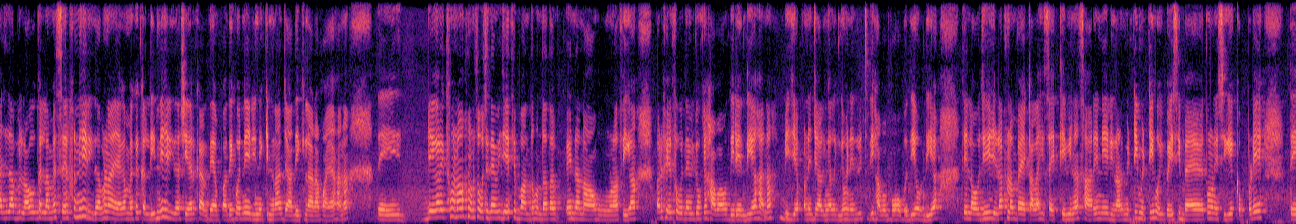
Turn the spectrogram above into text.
ਅੱਜ ਦਾ ਬਲੌਗ ਇਕੱਲਾ ਮੈਂ ਸਿਰਫ ਨੇਰੀ ਦਾ ਬਣਾਇਆ ਹੈਗਾ। ਮੈਂ ਕਿਹਾ ਇਕੱਲੀ ਨੇਰੀ ਦਾ ਸ਼ੇਅਰ ਕਰਦੇ ਹਾਂ ਆਪਾਂ। ਦੇਖੋ, ਨੇਰੀ ਨੇ ਕਿੰਨਾ ਜ਼ਿਆਦਾ ਖਿਲਾਰਾ ਪਾਇਆ ਹੈ ਨਾ ਅਤੇ ਜੇਕਰ ਇੱਥੋਂ ਨਾ ਹੁਣ ਸੋਚਦੇ ਹਾਂ ਵੀ ਜੇ ਇੱਥੇ ਬੰਦ ਹੁੰਦਾ ਤਾਂ ਇੰਨਾ ਨਾ ਹੋਣਾ ਸੀਗਾ, ਪਰ ਫਿਰ ਸੋਚਦੇ ਹਾਂ ਵੀ ਕਿਉਂਕਿ ਹਵਾ ਆਉਂਦੀ ਰਹਿੰਦੀ ਆ ਹੈ ਨਾ ਵੀ ਜੇ ਆਪਾਂ ਨੇ ਜਾਲੀਆਂ ਲੱਗੀਆਂ ਹੋਈਆਂ ਨੇ, ਇਹਦੇ ਵਿੱਚ ਦੀ ਹਵਾ ਬਹੁਤ ਵਧੀਆ ਆਉਂਦੀ ਆ। ਅਤੇ ਲਓ ਜੀ, ਜਿਹੜਾ ਆਪਣਾ ਬੈਕ ਵਾਲਾ ਹਿੱਸਾ ਇੱਥੇ ਵੀ ਨਾ ਸਾਰੇ ਹਨੇਰੀ ਨਾਲ ਮਿੱਟੀ ਮਿੱਟੀ ਹੋਈ ਪਈ ਸੀ ਮੈਂ ਧੋਣੇ ਸੀਗੇ ਕੱਪੜੇ। ਅਤੇ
